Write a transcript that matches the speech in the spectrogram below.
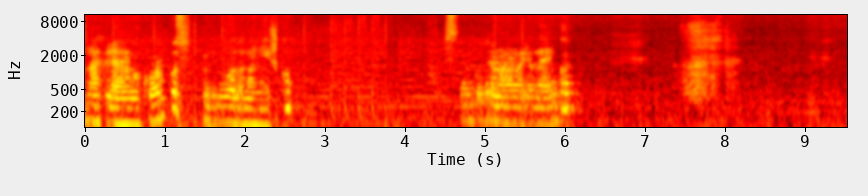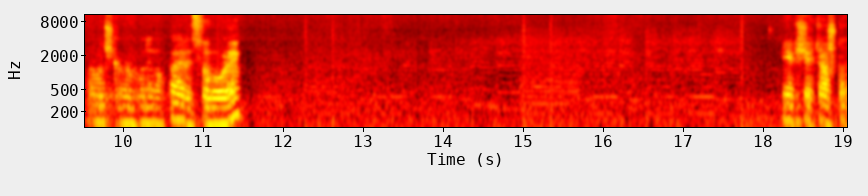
нахиляємо корпус, відводимо ніжку. Спинку тримаємо рівненько. Ручки виводимо перед собою. Якщо тяжко,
